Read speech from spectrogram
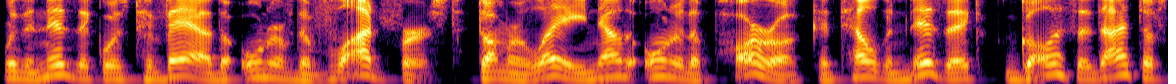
where the nizik was tevea, the owner of the vlad first. Damer now the owner of the para could tell the nizik, galis adaitach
